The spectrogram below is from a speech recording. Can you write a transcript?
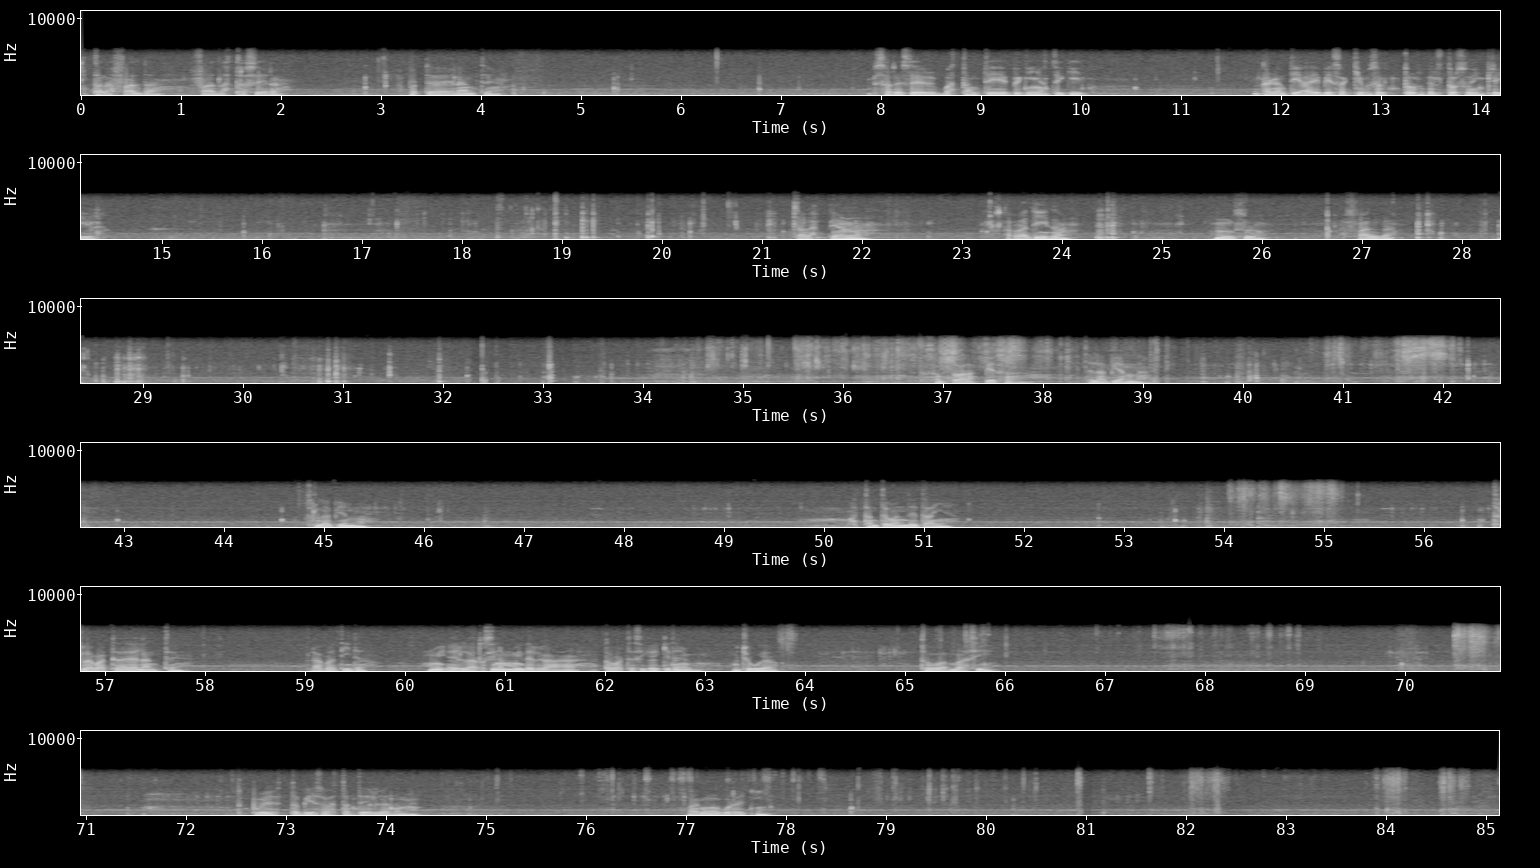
Está la falda faldas traseras. La parte de adelante pesar de ser bastante pequeño este kit la cantidad de piezas que usa el, torso es increíble. Están las piernas la batida muslo la falda son las piezas de la pierna. Esta es la pierna. Bastante buen detalle. Esta es la parte de adelante la patita. Muy, eh, la resina es muy delgada esta parte así que hay que tener mucho cuidado. Esto va así pues esta pieza bastante delgada ¿no? va por aquí.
